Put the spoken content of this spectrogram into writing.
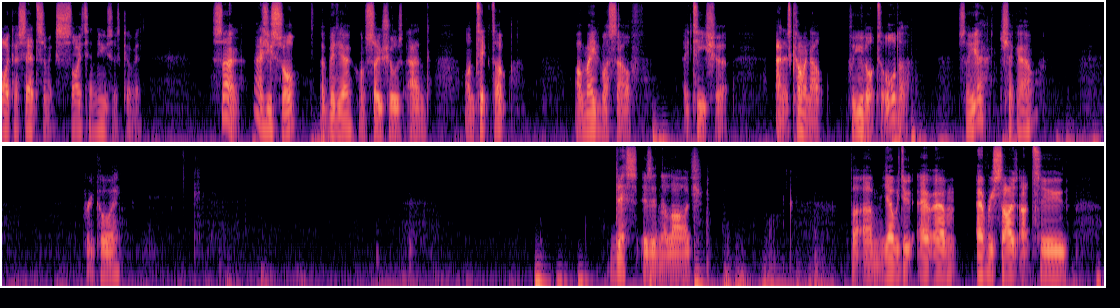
like I said, some exciting news is coming. So, as you saw, a video on socials and on TikTok, I made myself a t shirt and it's coming out for you lot to order. So, yeah, check it out. Pretty cool, eh? This is in the large. But um, yeah, we do um, every size up to,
